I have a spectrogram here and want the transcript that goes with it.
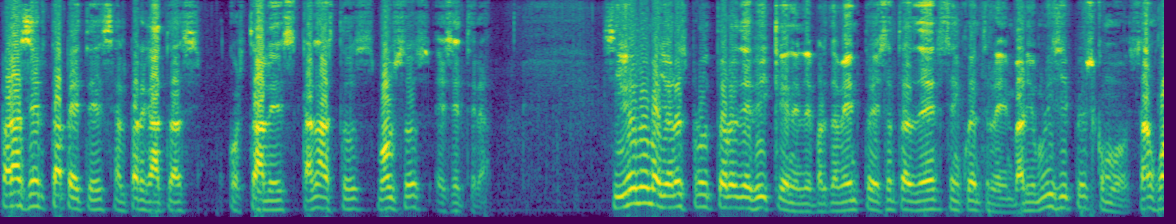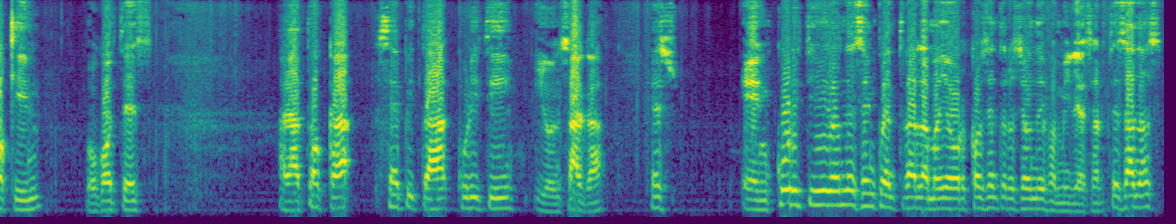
para hacer tapetes, alpargatas, costales, canastos, bolsos, etc. Si bien los mayores productores de fique en el departamento de Santander se encuentran en varios municipios como San Joaquín, Bogotes, Aratoca, Cepita, Curití y Gonzaga, es en Curiti, donde se encuentra la mayor concentración de familias artesanas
